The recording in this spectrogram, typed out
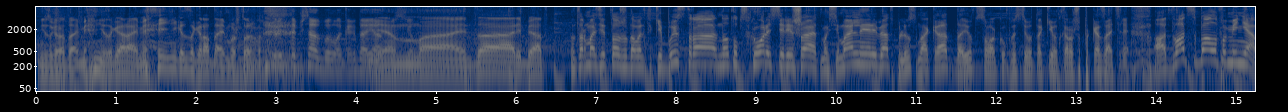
Не за городами, не за горами. И не за городами, может, тоже. 350 было, когда я отпустил. Емай, да, ребят. Ну, тормозит тоже довольно-таки быстро, но тут скорости решают. Максимальные, ребят, плюс накат дают в совокупности вот такие вот хорошие показатели. А 20 баллов у меня.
